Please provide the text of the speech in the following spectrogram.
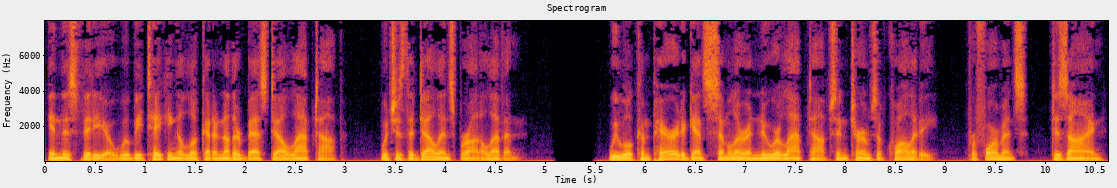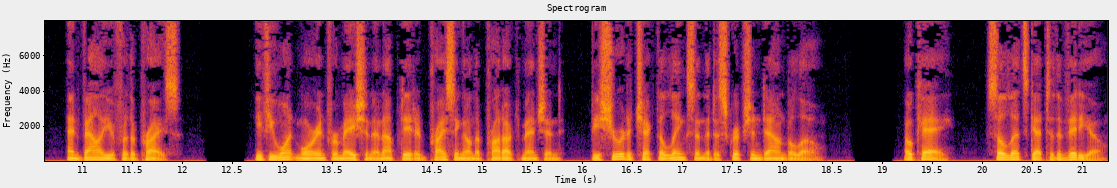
In this video we'll be taking a look at another best Dell laptop, which is the Dell Inspiron 11. We will compare it against similar and newer laptops in terms of quality, performance, design, and value for the price. If you want more information and updated pricing on the product mentioned, be sure to check the links in the description down below. Okay, so let's get to the video.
